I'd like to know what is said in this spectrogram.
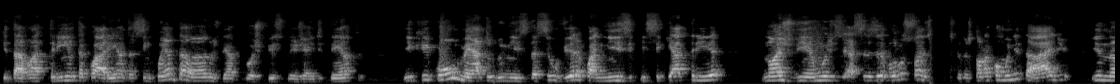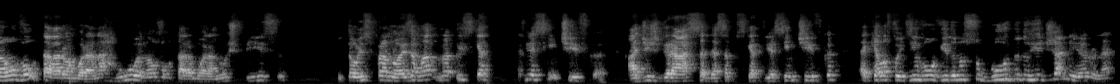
que estavam há 30, 40, 50 anos dentro do hospício do Engenho de Dentro e que com o método Nise da Silveira, com a Nise Psiquiatria, nós vimos essas evoluções. As pessoas estão na comunidade e não voltaram a morar na rua, não voltaram a morar no hospício. Então, isso para nós é uma, uma psiquiatria científica. A desgraça dessa psiquiatria científica é que ela foi desenvolvida no subúrbio do Rio de Janeiro, né?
